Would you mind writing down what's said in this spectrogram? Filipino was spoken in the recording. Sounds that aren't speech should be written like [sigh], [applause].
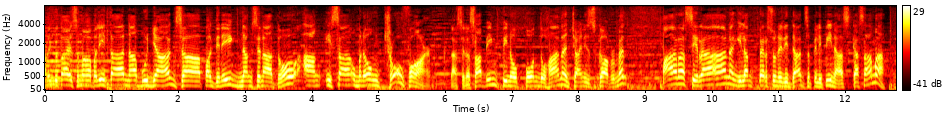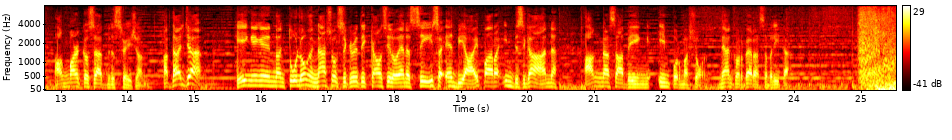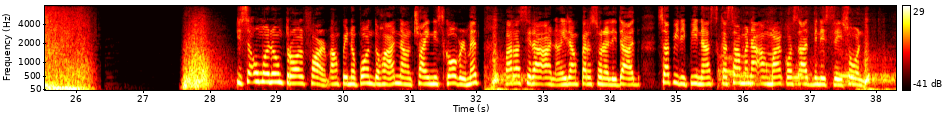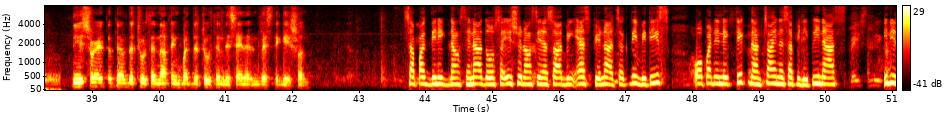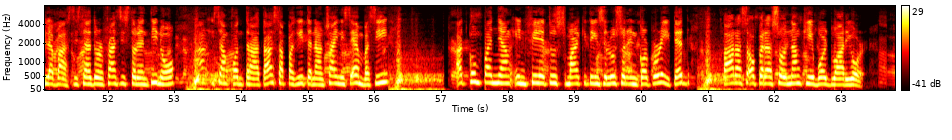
Balik tayo sa mga balita na bunyag sa pagdinig ng Senado ang isa umanong troll farm na sinasabing pinopondohan ng Chinese government para siraan ang ilang personalidad sa Pilipinas kasama ang Marcos administration. At dahil dyan, hingingin ng tulong ang National Security Council o NSC sa NBI para imbisigahan ang nasabing impormasyon. Nean Corbera sa balita. Isa umanong troll farm ang pinopondohan ng Chinese government para siraan ang ilang personalidad sa Pilipinas kasama na ang Marcos administration. Do you swear to tell the truth and nothing but the truth in the Senate investigation? Sa pagdinig ng Senado sa isyu ng sinasabing espionage activities o paniniktik ng China sa Pilipinas, inilabas ni Senador Francis Tolentino ang isang kontrata sa pagitan ng Chinese Embassy at kumpanyang Infinitus Marketing Solution Incorporated para sa operasyon ng Keyboard Warrior.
